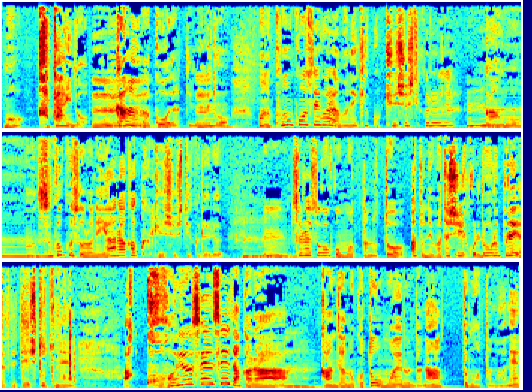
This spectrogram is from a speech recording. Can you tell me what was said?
もう硬いの、うん。がんはこうだって言うんだけど、うん。まあ高校生ぐらいはね結構吸収してくれるね。うん。がんを、うん、すごくそれをね柔らかく吸収してくれる、うん。それはすごく思ったのとあとね私これロールプレイやってて一つねあこういう先生だから患者のことを思えるんだなって思ったのはね、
